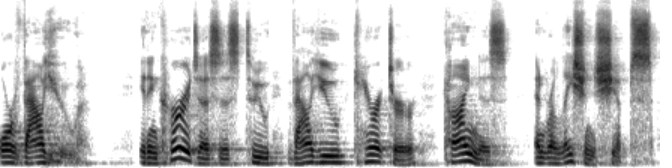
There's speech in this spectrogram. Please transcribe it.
or value. It encourages us to value character, kindness, and relationships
